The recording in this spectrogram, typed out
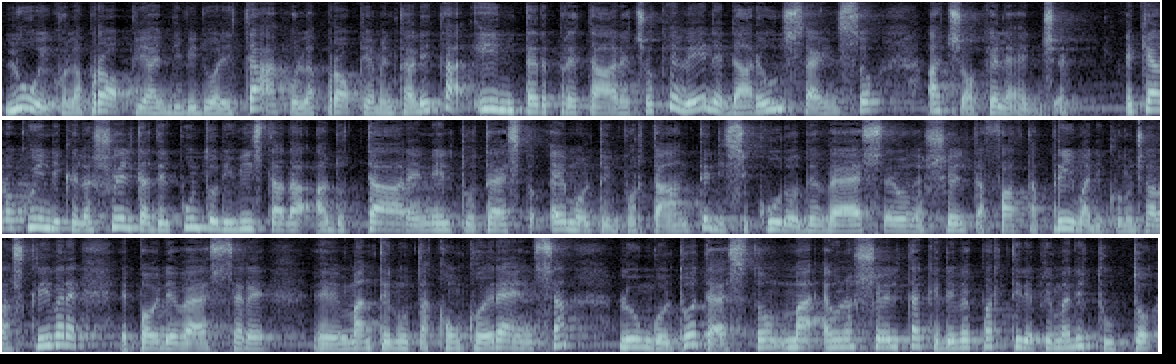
lui con la propria individualità, con la propria mentalità, interpretare ciò che vede e dare un senso a ciò che legge. È chiaro quindi che la scelta del punto di vista da adottare nel tuo testo è molto importante, di sicuro deve essere una scelta fatta prima di cominciare a scrivere e poi deve essere eh, mantenuta con coerenza lungo il tuo testo, ma è una scelta che deve partire prima di tutto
